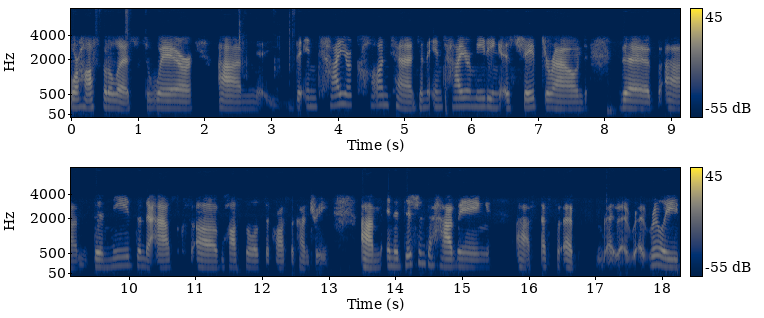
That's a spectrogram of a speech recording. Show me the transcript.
for hospitalists where um, the entire content and the entire meeting is shaped around the um, the needs and the asks of hospitalists across the country. Um, in addition to having uh, a, a, really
